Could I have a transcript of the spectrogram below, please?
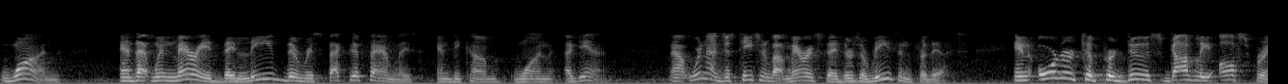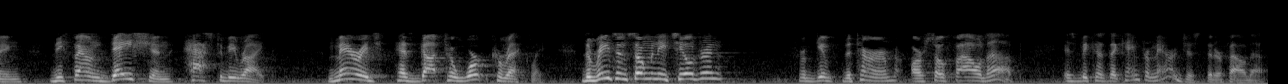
one. and that when married, they leave their respective families and become one again. Now, we're not just teaching about marriage today, there's a reason for this. In order to produce godly offspring, the foundation has to be right. Marriage has got to work correctly. The reason so many children, forgive the term, are so fouled up is because they came from marriages that are fouled up.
